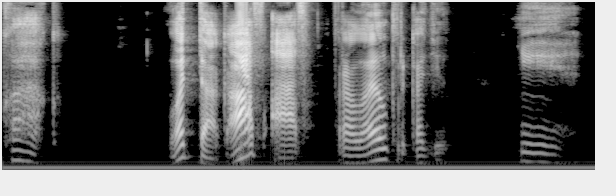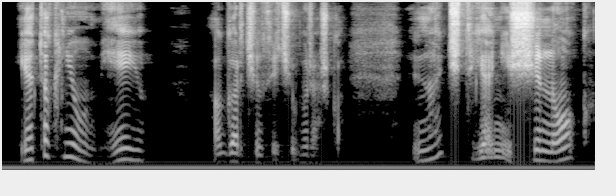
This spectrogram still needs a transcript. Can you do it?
Как? Вот так, аф-аф, пролаял крокодил. Нет, я так не умею, огорчился Чебурашка. Значит, я не щенок.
